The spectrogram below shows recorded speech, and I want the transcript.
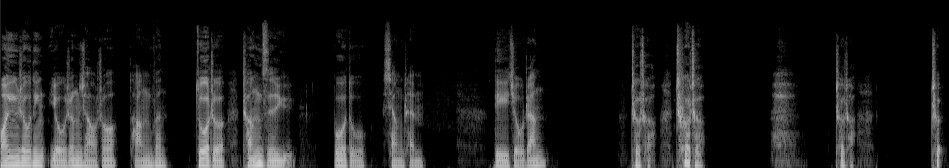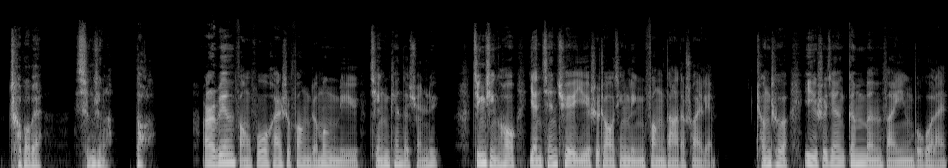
欢迎收听有声小说《糖分》，作者程子宇，播读香尘。第九章。彻彻彻彻，哎，彻彻彻彻宝贝，醒醒了，到了。耳边仿佛还是放着梦里晴天的旋律。惊醒后，眼前却已是赵青岭放大的帅脸。程澈一时间根本反应不过来。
